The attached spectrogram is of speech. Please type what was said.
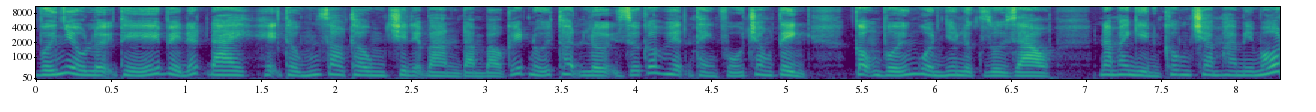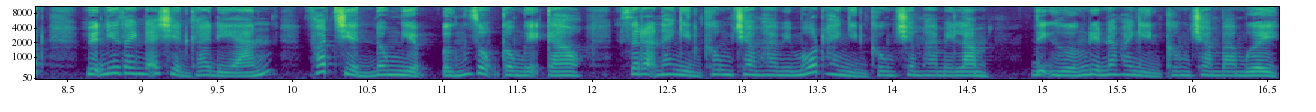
với nhiều lợi thế về đất đai, hệ thống giao thông trên địa bàn đảm bảo kết nối thuận lợi giữa các huyện thành phố trong tỉnh, cộng với nguồn nhân lực dồi dào, năm 2021, huyện Như Thanh đã triển khai đề án phát triển nông nghiệp ứng dụng công nghệ cao giai đoạn 2021-2025, định hướng đến năm 2030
